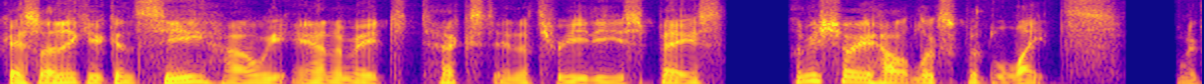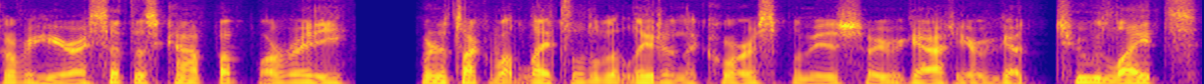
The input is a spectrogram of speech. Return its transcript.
Okay, so I think you can see how we animate text in a 3D space. Let me show you how it looks with lights. I'm going to go over here. I set this comp up already. We're going to talk about lights a little bit later in the course. Let me just show you what we got here. We've got two lights.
